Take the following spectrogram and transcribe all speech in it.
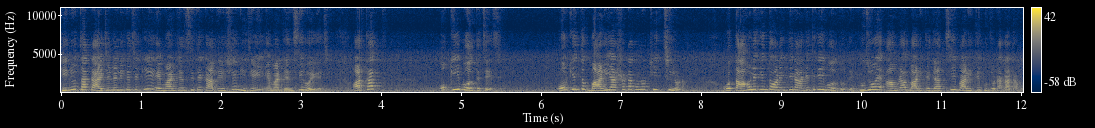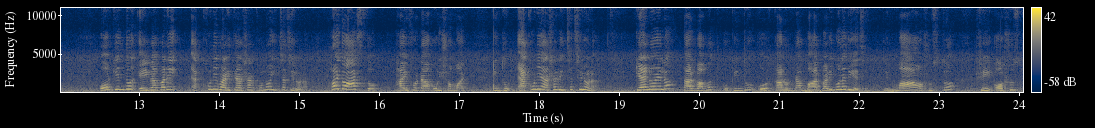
টিনু তার টাইটেলে লিখেছে কি এমার্জেন্সিতে কাজে এসে নিজেই এমার্জেন্সি হয়ে গেছে। অর্থাৎ ও কি বলতে চেয়েছে? ওর কিন্তু বাড়ি আসাটা কোনো ঠিক ছিল না। ও তাহলে কিন্তু অনেকদিন আগে থেকেই বলতো যে, পুজোয় আমরা বাড়িতে যাচ্ছি, বাড়িতে পুজোটা কাটাবো। ওর কিন্তু এই ব্যাপারে এখনই বাড়িতে আসার কোনো ইচ্ছা ছিল না। হয়তো আসতো ভাইফোঁটা ওই সময়, কিন্তু এখনই আসার ইচ্ছা ছিল না। কেন এলো? তার বাবদ ও কিন্তু ওর কারণটা বারবারই বলে দিয়েছে যে মা অসুস্থ, সেই অসুস্থ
